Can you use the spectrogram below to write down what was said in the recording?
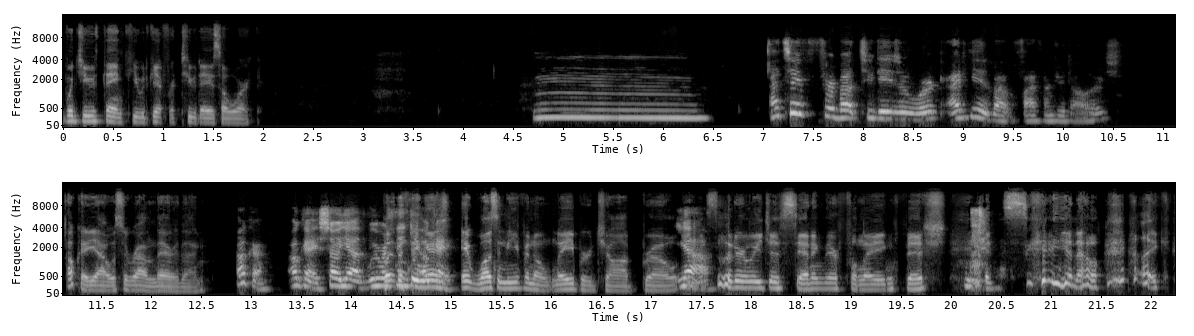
would you think you would get for two days of work Mm, I'd say for about two days of work, I'd get about five hundred dollars. okay yeah it was around there then Okay. Okay. So yeah, we were but the thinking. thing Okay. is it wasn't even a labor job bro Yeah. it was literally just standing there filleting fish and you know like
